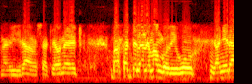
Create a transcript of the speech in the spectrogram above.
nahi dira, osea, que honek bastante lan emango digu. Gainera,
